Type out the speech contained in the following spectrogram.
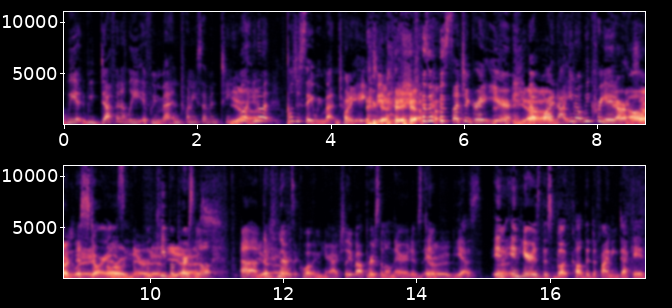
we we definitely if we met in 2017. Yeah. Well, you know what? We'll just say we met in 2018 because Okay, yeah. it was such a great year. Yeah. That why not? You know, we create our own stories. Our own narrative, We keep a yes. personal. Um, there, Yeah. there was a quote in here actually about personal narratives. And- Good. yes. In Right. in here is this book called The Defining Decade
